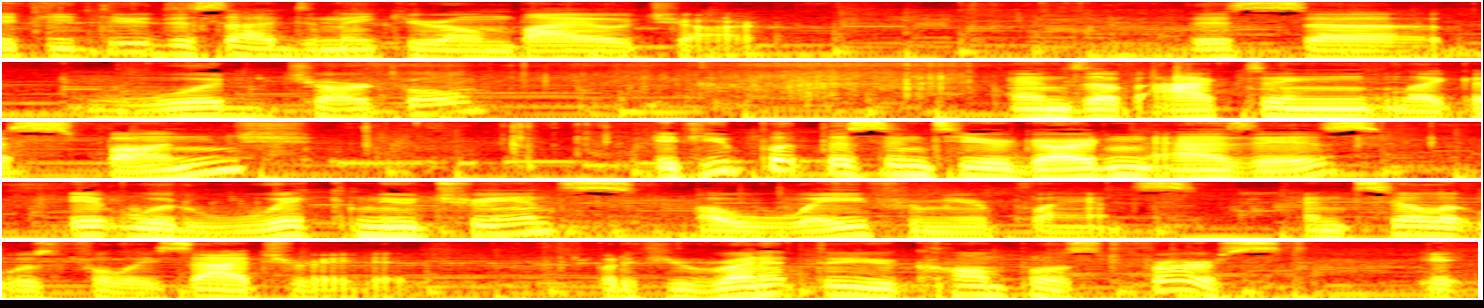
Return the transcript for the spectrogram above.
If you do decide to make your own biochar, this uh, wood charcoal ends up acting like a sponge. If you put this into your garden as is, it would wick nutrients away from your plants until it was fully saturated. But if you run it through your compost first, it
